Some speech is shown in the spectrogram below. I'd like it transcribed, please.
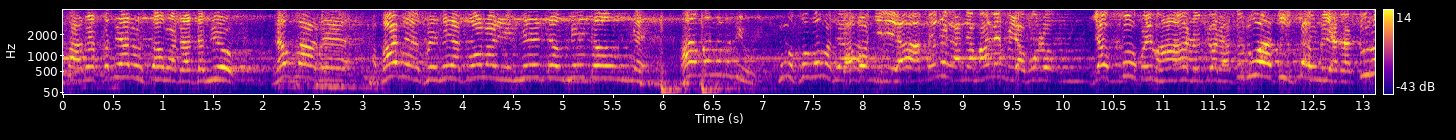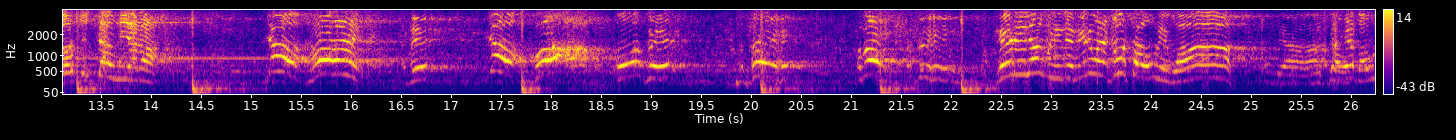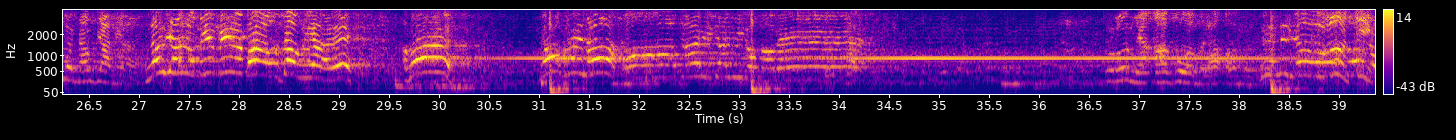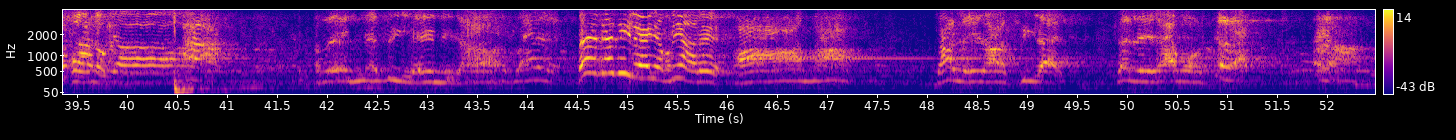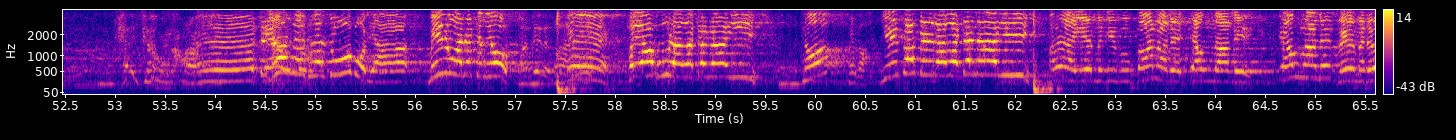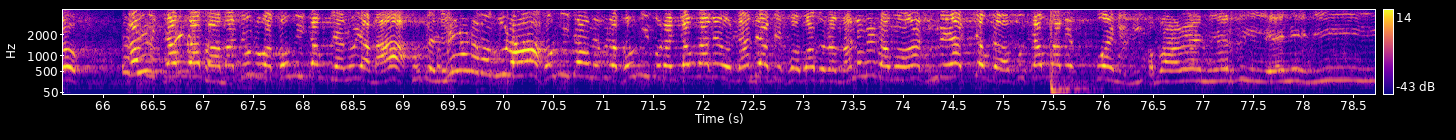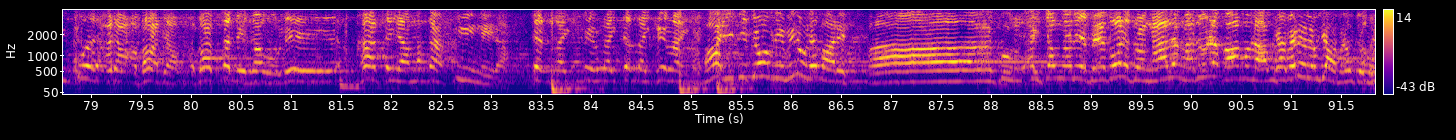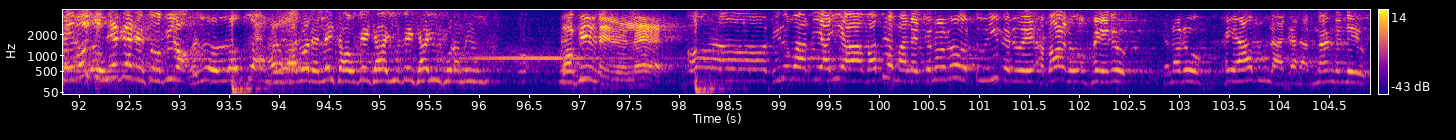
အဲ့ပါပဲခင်ဗျားတို့စောင်းတာတစ်မျိုးနောက်ကလည်းအဘနဲ့အဖေနဲ့သွားလိုက်ရင်နေတုံနေတုံနဲ့ဘာမှမသိဘူးခုမခေါ်ပါဗျာဘာပေါ်ကြီးဟာမင်းကလည်းမလည်းမရောက်ဘူးလို့ရောက်ဖို့ပေးမှာလို့ပြောတာသူတို့ကသူစောင့်နေရတာသူတို့သူစောင့်နေရတာ ရမရလေအာမဓာလေကစီးလိုက်ဆက်လေကမောတက်လိုက်အဲ့ဒါထိုက်ကောင်ပါအဲတခြားနဲ့ပြန်စိုးပေါ့ဗျာမင်းတို့ကလည်းတမျိုးအဲဖျားဖူးတာကတနာကြီးနော်ရေပတ်ပေတာကတနာကြီးအဲ့ဒါရေမကြည့်ဘူးပန်းလာတဲ့ကြောင်းသားလေးကြောင်းသားလေးဖေမတို့အဲ့ဒီကျောင်းသားပါမကျုပ်တို့ကဘုန်းကြီးကျောင်းပြန်လို့ရမှာဟုတ်တယ်လေမင်းတို့ကမဟုတ်ဘူးလားဘုန်းကြီးကျောင်းနေပြီးတော့ဘုန်းကြီးကိုယ်တိုင်ကျောင်းသားလေးကိုလမ်းပြပြခေါ်သွားဆိုတော့မန္တလေးတောင်ပေါ်ကလူတွေကကြောက်တာ မျက်စိလဲနေပြီကွယ်အဲ့ဒါအဘကြောင့်အဘသက်တွေကောက်ကိုလေအခါတရားမကပြီးနေတာတက်လိုက်ဆင်းလိုက်တက်လိုက်ဆင်းလိုက်ဟာဒီဒီပြောနေမင်းတို့လည်းပါတယ်အာအခုအဲ့ကျောင်းသားလေးဘယ်သွားလဲဆိုတော့ငါလည်းငါတို့လည်းဘာမလာဘူးငါဘယ်နဲ့လောက်ကြမလို့ကျွန်တော်ဘယ်လိုရှင်နေခဲ့တယ်ဆိုပြီးတော့ဘယ်လိုလုံးကြမအဲ့လဲတော့ငါတို့လည်းလိတ်ချောက်သိချာယူသိချာယူဆိုတာမင်းဘာဖြစ်နေလဲလဲအော်ဒီလိုပါတရားကြီးဟာဘာပြတ်မှလဲကျွန်တော်တို့တူကြီးတွေအဘတို့အဖေတို့ကျွန်တော်တို့ဖျားဘူးလာကြတာမန္တလေးကို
